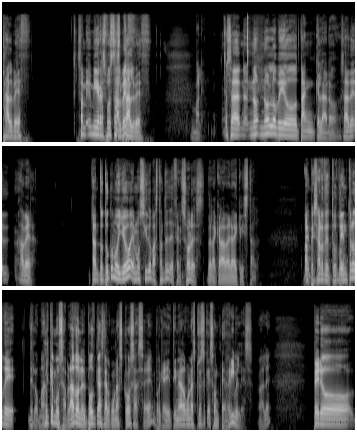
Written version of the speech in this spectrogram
Tal vez. mi, respuesta es tal vez. Vale. O sea, no, no, lo veo tan claro. O sea, a ver. Tanto tú como yo hemos sido bastante defensores de la calavera de cristal. a pesar de todo. Dentro de, de, lo mal que hemos hablado en el podcast de algunas cosas, ¿eh? Porque tiene algunas cosas que son terribles, ¿vale? Pero,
